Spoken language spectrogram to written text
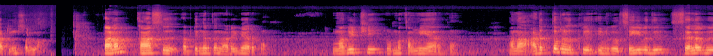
அப்படின்னு சொல்லலாம். பணம் காசு அப்படிங்கிறது நிறையா இருக்கும். மகிழ்ச்சி ரொம்ப கம்மியாக இருக்கும். ஆனால் அடுத்தவர்களுக்கு இவர்கள் செய்வது செலவு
